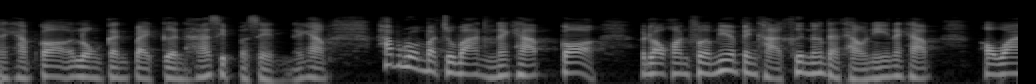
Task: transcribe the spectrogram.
นะครับ ก็ลงกันไปเกิน 50%นะครับ ภาพรวมปัจจุบันนะครับ ก็เราคอนเฟิร์มที่มันเป็นขาขึ้นตั้งแต่แถวนี้นะครับ เพราะว่า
